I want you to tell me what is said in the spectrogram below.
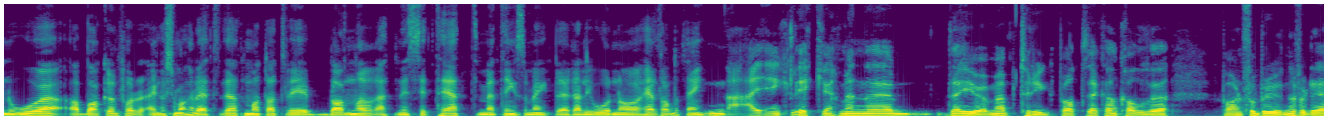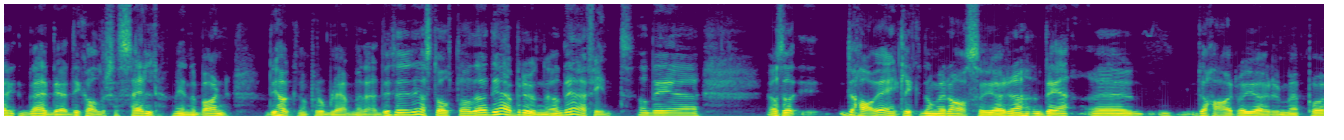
noe av bakgrunnen for engasjementet ditt? Det at, en måte, at vi blander etnisitet med ting som egentlig er religion og helt andre ting? Nei, egentlig ikke. Men uh, det gjør meg trygg på at jeg kan kalle barn for brune, for det, det er det de kaller seg selv, mine barn. De har ikke noe problem med det. De, de er stolte av det. De er brune, og det er fint. Og de, Uh, altså, det har jo egentlig ikke noe med rase å gjøre. Det eh, det har å gjøre med på,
